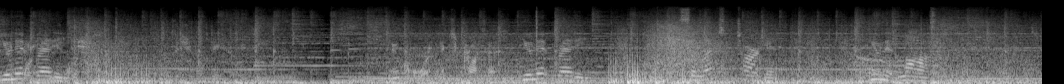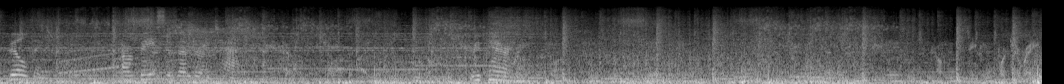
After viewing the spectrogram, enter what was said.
Unit ready. New coordinates processed. Unit ready. Select target. Unit lost. Building. Our base is under attack. Repairing. Compensating for terrain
